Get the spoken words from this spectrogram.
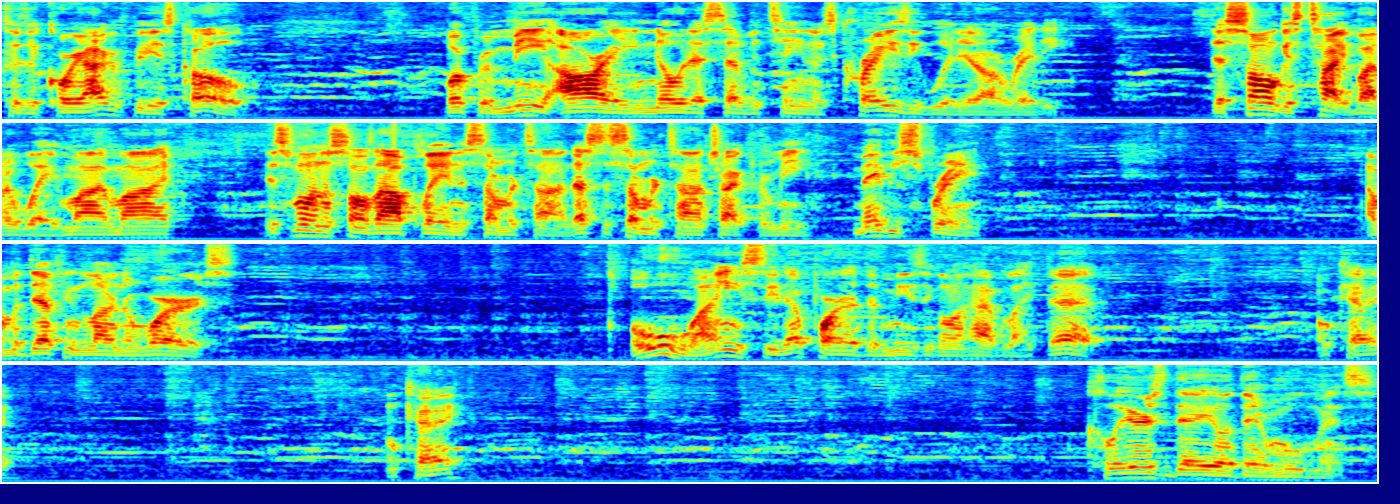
because the choreography is cold. But for me, I already know that 17 is crazy with it already. The song is tight, by the way. My, my. It's one of the songs I'll play in the summertime. That's the summertime track for me. Maybe spring. I'm going to definitely learn the words. Oh, I ain't see that part of the music gonna have like that. Okay. Okay. Clear as day of their movements.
